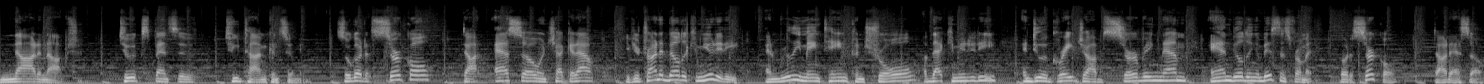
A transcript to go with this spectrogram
not an option. Too expensive, too time consuming. So go to circle.so and check it out. If you're trying to build a community and really maintain control of that community and do a great job serving them and building a business from it, go to circle.so.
